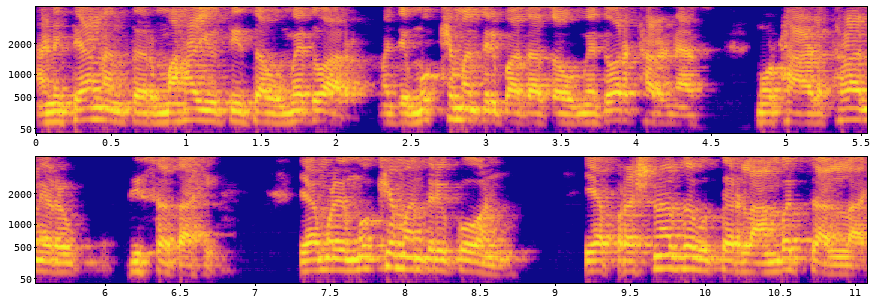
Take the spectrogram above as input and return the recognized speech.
आणि त्यानंतर महायुतीचा उमेदवार म्हणजे मुख्यमंत्री पदाचा उमेदवार ठरण्यास मोठा अडथळा निर दिसत आहे. यामुळे मुख्यमंत्री कोण? या प्रश्नाचं उत्तर लांबत चाललं आहे.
